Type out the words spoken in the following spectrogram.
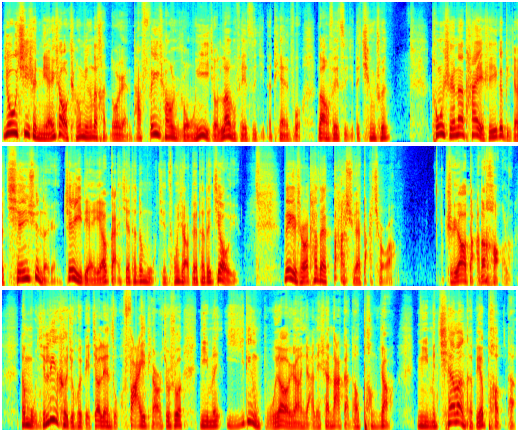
尤其是年少成名的很多人，他非常容易就浪费自己的天赋，浪费自己的青春。同时呢，他也是一个比较谦逊的人，这一点也要感谢他的母亲从小对他的教育。那个时候他在大学打球啊。只要打得好了，他母亲立刻就会给教练组发一条，就说：“你们一定不要让亚历山大感到膨胀，你们千万可别捧他，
